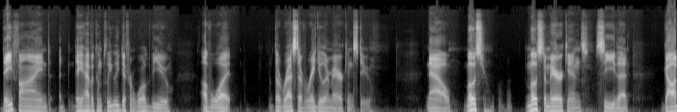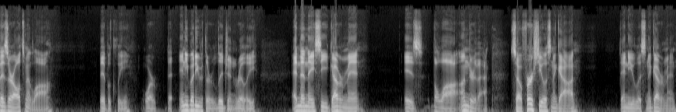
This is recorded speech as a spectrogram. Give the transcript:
they find a, they have a completely different worldview of what the rest of regular Americans do. Now, most most Americans see that God is our ultimate law, biblically, or that anybody with a religion really, and then they see government is the law under that. So first you listen to God, then you listen to government.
